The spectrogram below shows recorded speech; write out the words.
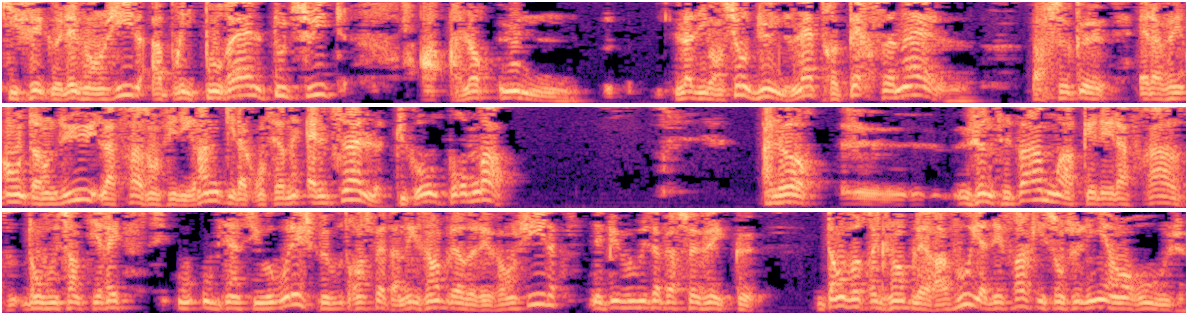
qui fait que l'évangile a pris pour elle tout de suite alors une la dimension d'une lettre personnelle. Parce que elle avait entendu la phrase en filigrane qui la concernait elle seule. Tu comptes pour moi. Alors euh, je ne sais pas moi quelle est la phrase dont vous sentirez ou, ou bien si vous voulez je peux vous transmettre un exemplaire de l'évangile et puis vous vous apercevez que dans votre exemplaire à vous, il y a des phrases qui sont soulignées en rouge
